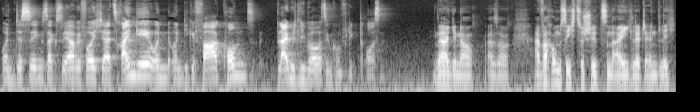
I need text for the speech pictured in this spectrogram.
Und deswegen sagst du, ja, bevor ich jetzt reingehe und, und die Gefahr kommt, bleibe ich lieber aus dem Konflikt draußen. Ja, genau. Also einfach um sich zu schützen eigentlich letztendlich.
